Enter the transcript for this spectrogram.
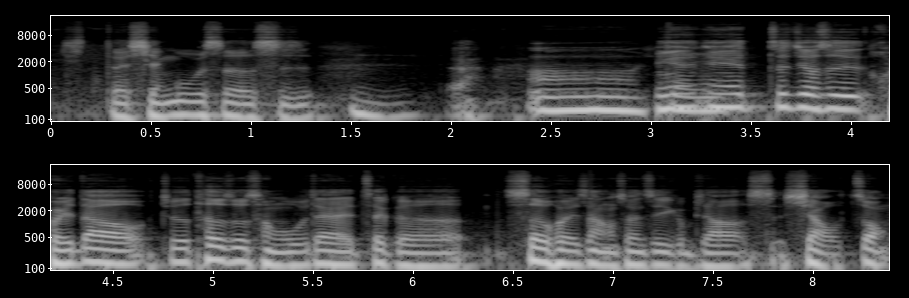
的嫌物设施。嗯。对啊，哦，因为因为这就是回到就是特殊宠物在这个社会上算是一个比较小众，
